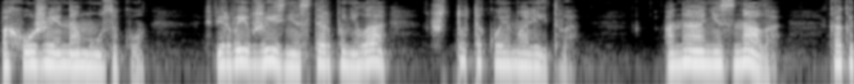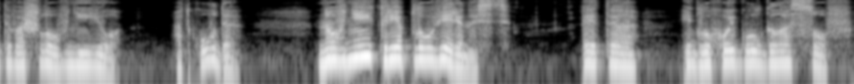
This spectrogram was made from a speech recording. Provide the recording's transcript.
похожие на музыку. Впервые в жизни Эстер поняла, что такое молитва. Она не знала, как это вошло в нее, откуда, но в ней крепла уверенность. Это и глухой гул голосов,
